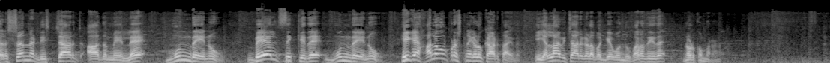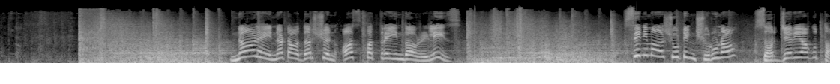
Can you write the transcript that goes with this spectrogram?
ದರ್ಶನ್ ಡಿಸ್ಚಾರ್ಜ್ ಆದ ಮೇಲೆ ಮುಂದೇನು, ಬೇಲ್ ಸಿಕ್ಕಿದೆ ಮುಂದೇನು? ಹೀಗೆ ಹಲವು ಪ್ರಶ್ನೆಗಳು ಕಾಡ್ತಾ ಇದೆ. ಈ ಎಲ್ಲ ವಿಚಾರಗಳ ಬಗ್ಗೆ ಒಂದು ವರದಿ ಇದೆ. ನೋಡ್ಕೊಂಬರೋಣ ನಾಳೆ ನಟ ದರ್ಶನ್ ಆಸ್ಪತ್ರೆಯಿಂದ ರಿಲೀಸ್. ಸಿನಿಮಾ ಶೂಟಿಂಗ್ ಶುರುನಾ? ಸರ್ಜರಿ ಆಗುತ್ತಾ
